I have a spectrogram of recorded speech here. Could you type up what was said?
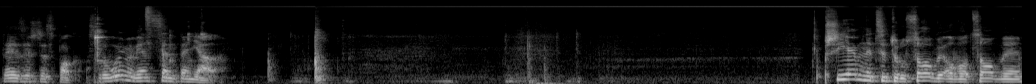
To jest jeszcze spoko. Spróbujmy więc Centeniala. Przyjemny, cytrusowy, owocowy.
